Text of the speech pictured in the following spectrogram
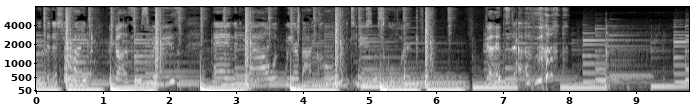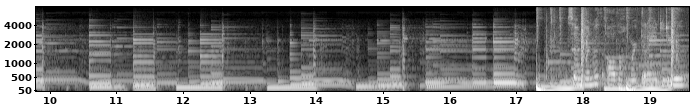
we finished our hike, we got some smoothies, and now we are back home to do some schoolwork. Good stuff. So I'm done with all the homework that I had to do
